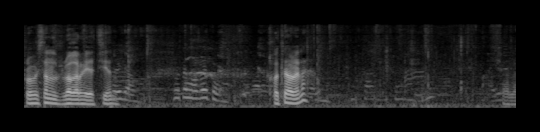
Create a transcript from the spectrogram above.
প্রফেশনাল ব্লগার হয়ে যাচ্ছি? হতে হবে না? চলো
